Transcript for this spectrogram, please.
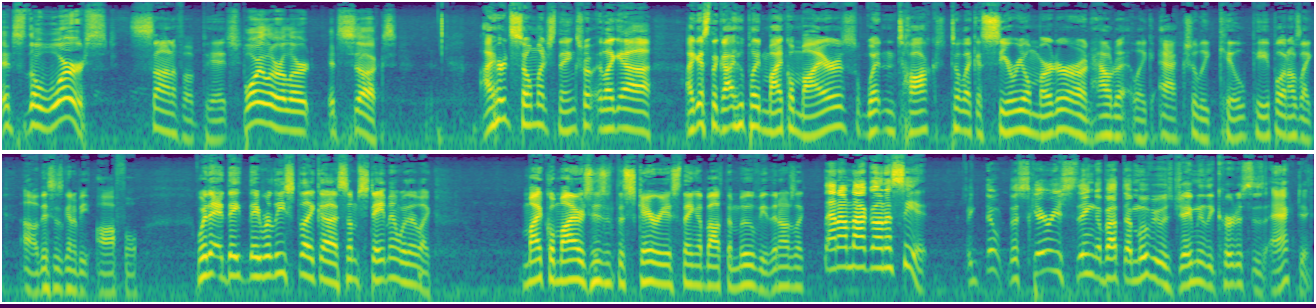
It's the worst. Son of a bitch. Spoiler alert. It sucks. I heard so much things from like uh I guess the guy who played Michael Myers went and talked to like a serial murderer on how to like actually kill people and I was like, "Oh, this is going to be awful." Where they they they released like uh, some statement where they're like Michael Myers isn't the scariest thing about the movie. Then I was like, "Then I'm not going to see it." Like, dude, the scariest thing about that movie was Jamie Lee Curtis's acting.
